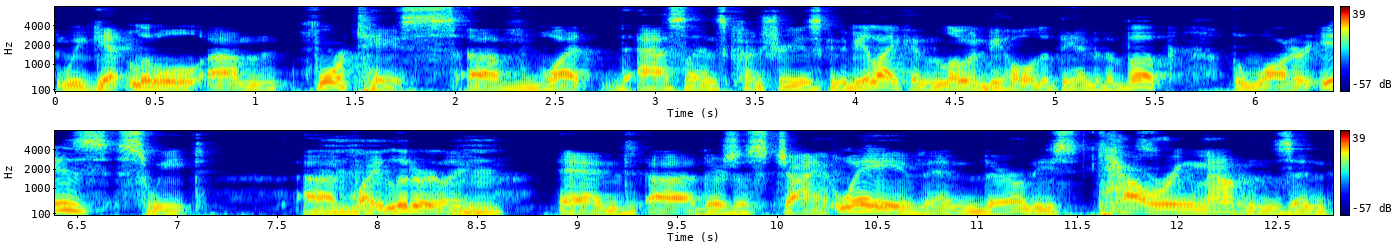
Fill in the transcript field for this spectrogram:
We get little um, foretastes of what Aslan's country is going to be like, and lo and behold, at the end of the book, the water is sweet, uh, quite literally and uh, there's this giant wave, and there are these towering mountains, and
